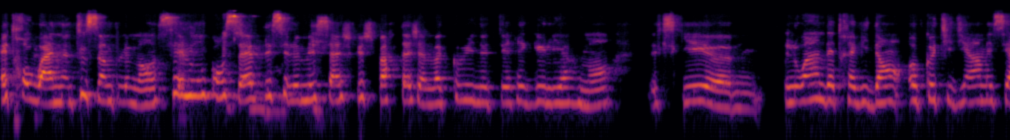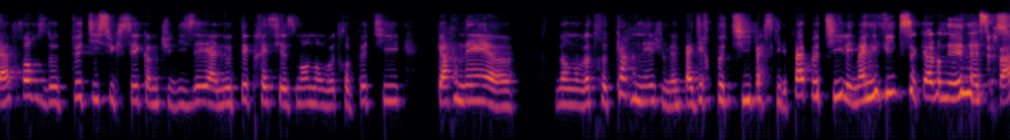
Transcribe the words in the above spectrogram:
Être one, tout simplement. C'est mon concept et c'est le message que je partage à ma communauté régulièrement, ce qui est euh, loin d'être évident au quotidien, mais c'est à force de petits succès, comme tu disais, à noter précieusement dans votre petit carnet, euh, dans votre carnet, je ne vais même pas dire petit parce qu'il n'est pas petit, il est magnifique ce carnet, n'est-ce pas?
